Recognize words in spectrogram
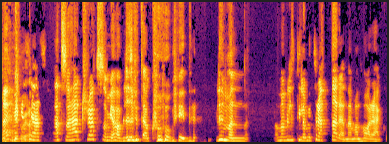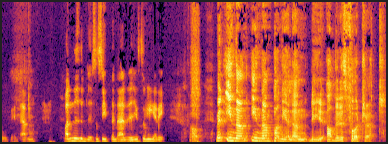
nej. Jag kan säga att, att, så här trött som jag har blivit av covid blir man, man blir till och med tröttare när man har det här covid än vad ni blir som sitter där i isolering. Ja, men innan, innan panelen blir alldeles för trött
